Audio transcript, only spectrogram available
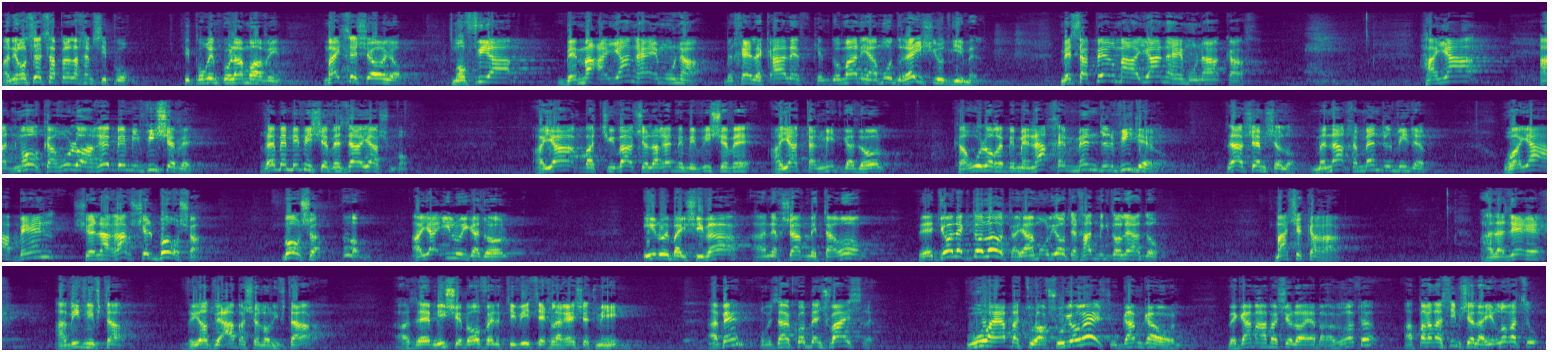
אני רוצה לספר לכם סיפור, סיפורים כולם אוהבים. מייסה שאויו מופיע במעיין האמונה בחלק א', כמדומני עמוד רי"ג. מספר מעיין האמונה כך: היה אדמו"ר, קראו לו הרבה מווישבה, רבה מווישבה, זה היה שמו. היה בתשיבה של הרבה מווישבה, היה תלמיד גדול, קראו לו רבי מנחם מנדל וידר, זה השם שלו, מנחם מנדל וידר. הוא היה הבן של הרב של בורשה. בורשה, לא. היה עילוי גדול, עילוי בישיבה, היה נחשב מטאור, ודיולה גדולות, היה אמור להיות אחד מגדולי הדור. מה שקרה, על הדרך אביו נפטר, והיות ואבא שלו נפטר, אז מי שבאופן טבעי צריך לרשת מי? הבן, הוא בסך הכל בן 17. הוא היה בטוח שהוא יורש, הוא גם גאון, וגם אבא שלו היה ברשות. הפרנסים של העיר לא רצו.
